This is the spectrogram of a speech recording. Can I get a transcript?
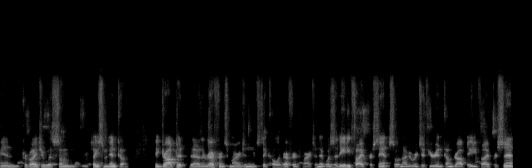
and provide you with some replacement income. They dropped it, uh, the reference margin, which they call a reference margin. It was at 85%. So, in other words, if your income dropped 85%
